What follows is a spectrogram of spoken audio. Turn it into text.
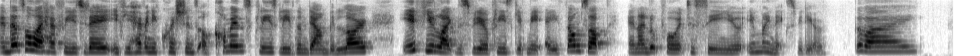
And that's all I have for you today. If you have any questions or comments, please leave them down below. If you like this video, please give me a thumbs up and I look forward to seeing you in my next video. Bye bye.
